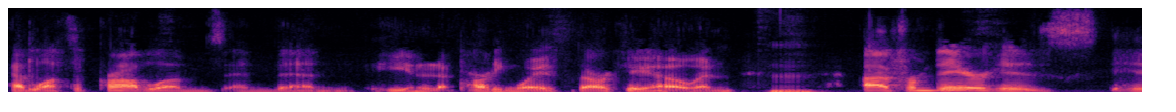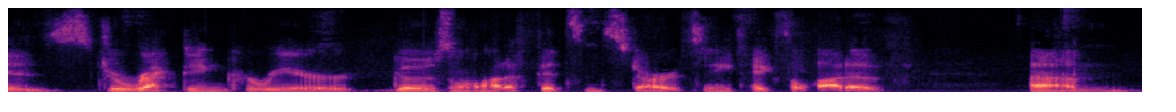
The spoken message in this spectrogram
had lots of problems. And then he ended up parting ways with RKO, and Hmm. uh, from there, his his directing career goes in a lot of fits and starts, and he takes a lot of um,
